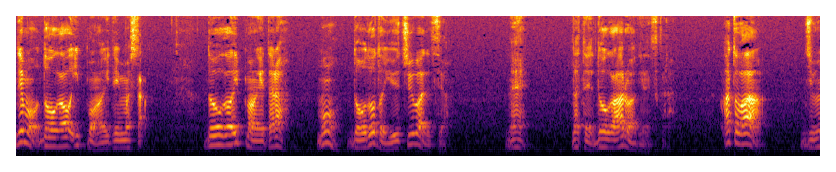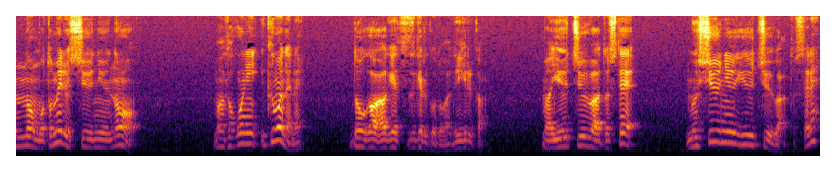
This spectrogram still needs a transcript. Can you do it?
でも動画を1本上げてみました。動画を1本上げたらもう堂々と YouTuber ですよ。ね。だって動画あるわけですから。あとは自分の求める収入のまあそこに行くまでね動画を上げ続けることができるか。まあ YouTuber として無収入 YouTuber としてね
